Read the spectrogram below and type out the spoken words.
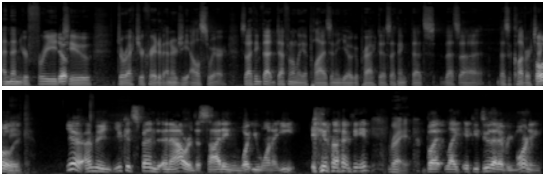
and then you're free yep. to direct your creative energy elsewhere. So I think that definitely applies in a yoga practice. I think that's that's a that's a clever totally. technique. Yeah, I mean, you could spend an hour deciding what you want to eat. You know what I mean? Right. But like if you do that every morning,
